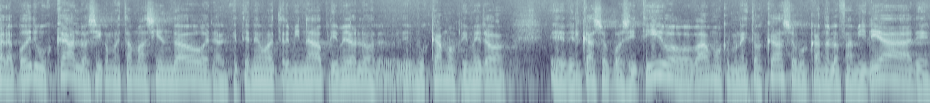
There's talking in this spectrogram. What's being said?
para poder buscarlo, así como estamos haciendo ahora, que tenemos determinado primero, buscamos primero eh, del caso positivo, vamos como en estos casos buscando a los familiares,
